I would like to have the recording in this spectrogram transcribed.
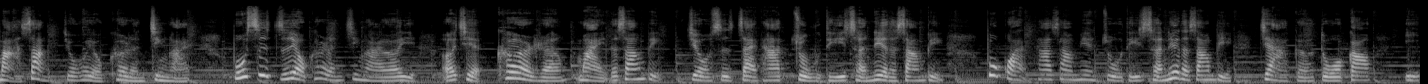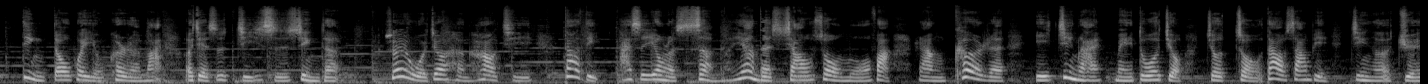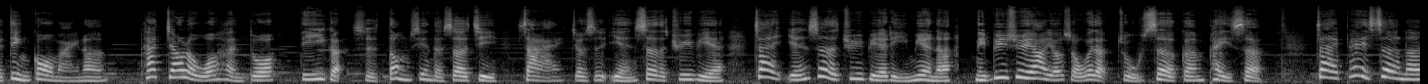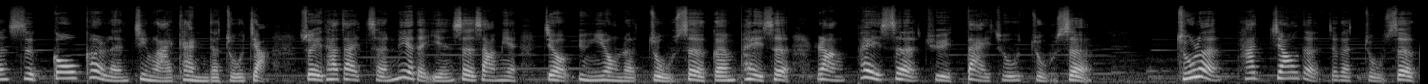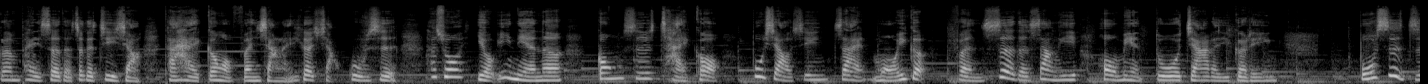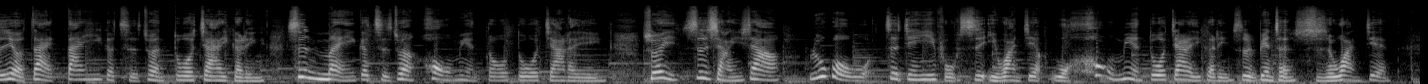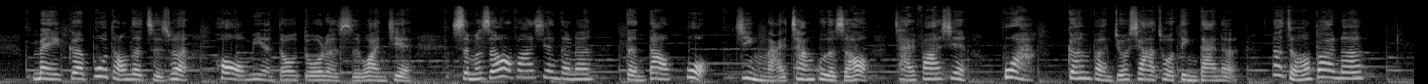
马上就会有客人进来，不是只有客人进来而已，而且客人买的商品就是在他主题陈列的商品，不管它上面主题陈列的商品价格多高，一定都会有客人买，而且是即时性的。所以我就很好奇，到底他是用了什么样的销售魔法，让客人一进来没多久就走到商品，进而决定购买呢？他教了我很多，第一个是动线的设计，再来就是颜色的区别。在颜色的区别里面呢，你必须要有所谓的主色跟配色。在配色呢，是勾客人进来看你的主角，所以他在陈列的颜色上面就运用了主色跟配色，让配色去带出主色。除了他教的这个主色跟配色的这个技巧，他还跟我分享了一个小故事。他说有一年呢，公司采购不小心在某一个粉色的上衣后面多加了一个零。不是只有在单一个尺寸多加一个零，是每一个尺寸后面都多加了零。所以试想一下哦，如果我这件衣服是一万件，我后面多加了一个零，是不是变成十万件？每个不同的尺寸后面都多了十万件。什么时候发现的呢？等到货进来仓库的时候，才发现哇，根本就下错订单了。那怎么办呢？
